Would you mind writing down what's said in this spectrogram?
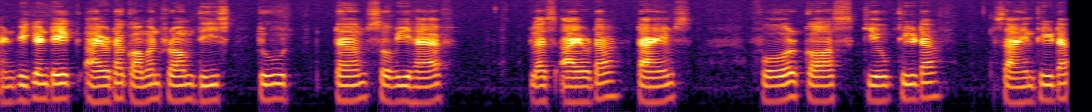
And we can take iota common from these two terms. So we have plus iota times 4 cos cube theta sine theta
